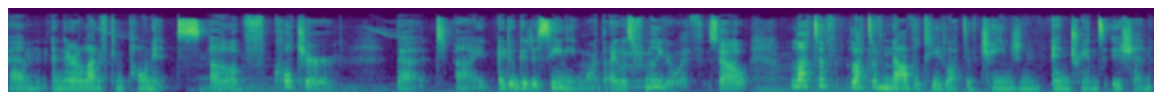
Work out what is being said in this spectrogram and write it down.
um, and there are a lot of components of culture that I, I don't get to see anymore that I was familiar with. So lots of lots of novelty, lots of change and, and transition.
